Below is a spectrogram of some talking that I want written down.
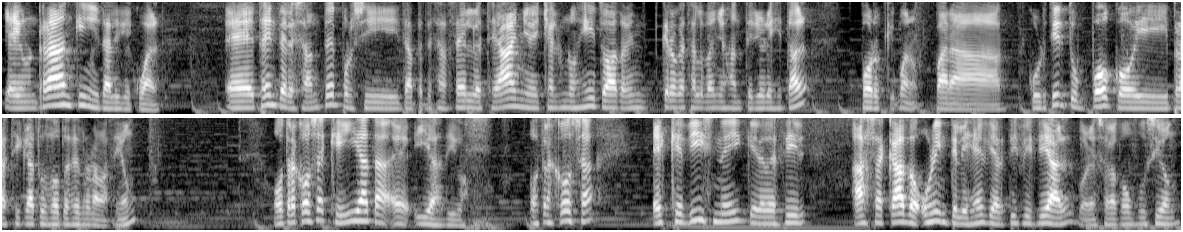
Y hay un ranking y tal y que cual. Eh, está interesante por si te apetece hacerlo este año echarle un ojito. también creo que están los daños anteriores y tal. Porque, bueno, para curtirte un poco y practicar tus dotes de programación. Otra cosa es que IA, eh, IA digo. Otra cosa es que Disney, quiero decir, ha sacado una inteligencia artificial, por eso la confusión,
